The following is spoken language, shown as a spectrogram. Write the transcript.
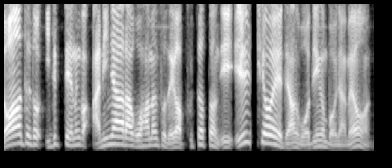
너한테 더 이득되는 거 아니냐라고 하면서 내가 붙였던 이 1티어에 대한 워딩은 뭐냐면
